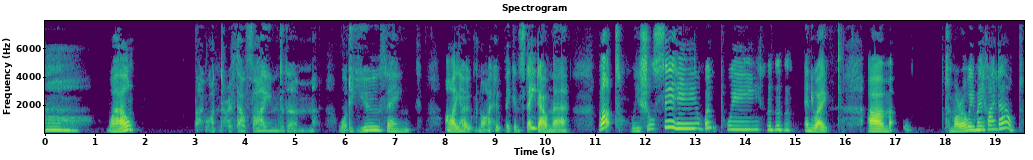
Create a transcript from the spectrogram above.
Well, I wonder if they'll find them. What do you think? I hope not. I hope they can stay down there. But we shall see, won't we? anyway, um, tomorrow we may find out.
